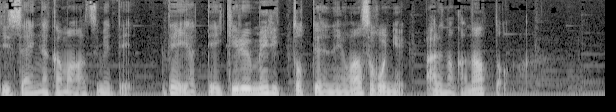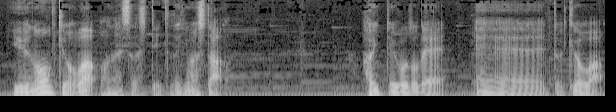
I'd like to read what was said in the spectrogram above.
実際に仲間を集めて、でやっていけるメリットっていうのはそこにあるのかなというのを今日はお話しさせていただきました。はい、ということで、えー、っと、今日は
